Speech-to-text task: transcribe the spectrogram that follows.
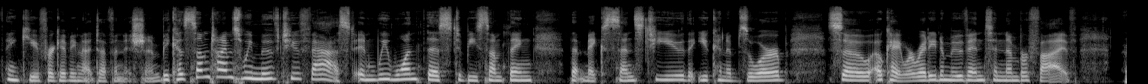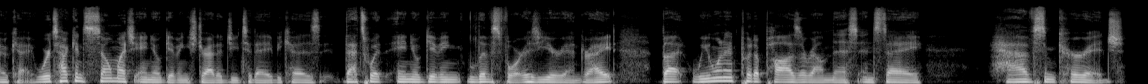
Thank you for giving that definition because sometimes we move too fast and we want this to be something that makes sense to you that you can absorb. So, okay, we're ready to move into number five. Okay. We're talking so much annual giving strategy today because that's what annual giving lives for is year end, right? But we want to put a pause around this and say, have some courage.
